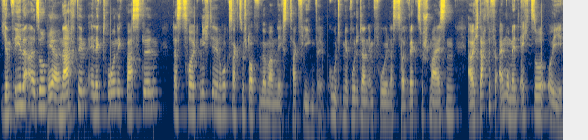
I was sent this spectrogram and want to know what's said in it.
Ich empfehle also, ja. nach dem Elektronikbasteln das Zeug nicht in den Rucksack zu stopfen, wenn man am nächsten Tag fliegen will. Gut, mir wurde dann empfohlen, das Zeug wegzuschmeißen. Aber ich dachte für einen Moment echt so, ui,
